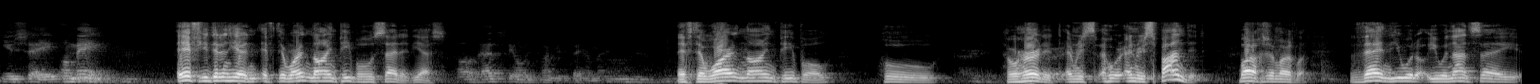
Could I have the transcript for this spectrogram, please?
You say amen. If you didn't hear, if there weren't nine people who said it, yes. Oh, that's the only time you say amen. If there weren't nine people who who heard it and res, who, and responded, Baruch Hashem Baruch then you would you would not say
